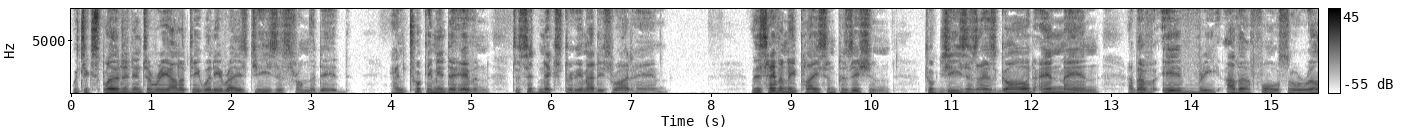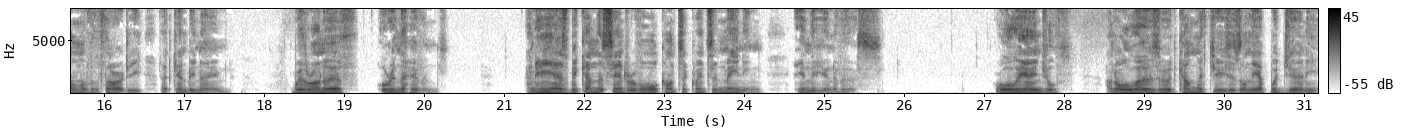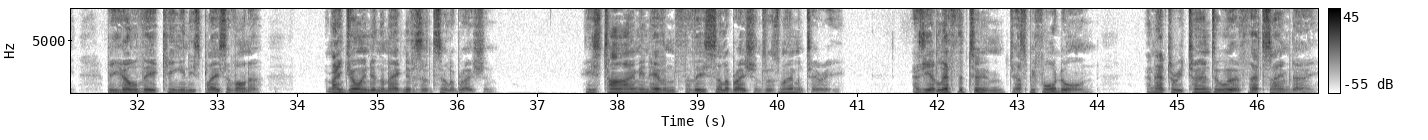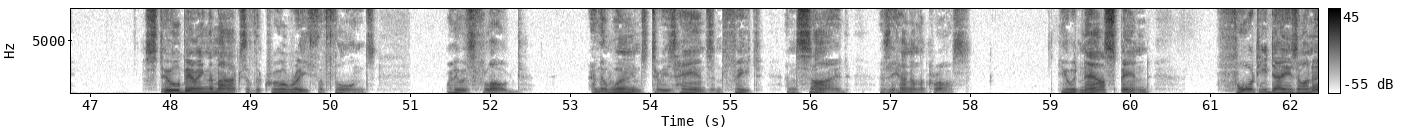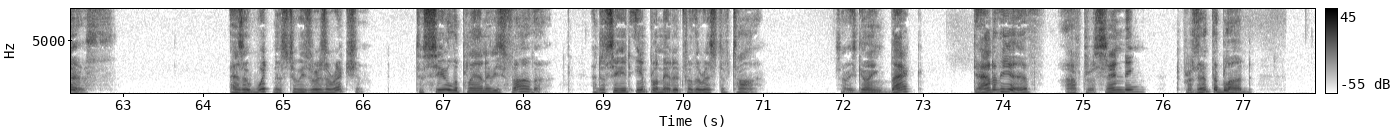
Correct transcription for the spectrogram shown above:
which exploded into reality when He raised Jesus from the dead and took Him into heaven to sit next to Him at His right hand. This heavenly place and position took Jesus as God and man above every other force or realm of authority that can be named, whether on earth or in the heavens and he has become the centre of all consequence and meaning in the universe. All the angels and all those who had come with Jesus on the upward journey beheld their King in his place of honour, and they joined in the magnificent celebration. His time in heaven for these celebrations was momentary, as he had left the tomb just before dawn and had to return to earth that same day, still bearing the marks of the cruel wreath of thorns when he was flogged, and the wounds to his hands and feet and side as he hung on the cross. He would now spend forty days on earth as a witness to his resurrection, to seal the plan of his Father, and to see it implemented for the rest of time. So he's going back down to the earth after ascending to present the blood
